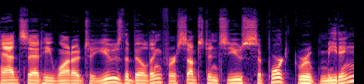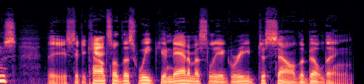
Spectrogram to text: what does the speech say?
had said he wanted to use the building for substance use support group meetings. The City Council this week unanimously agreed to sell the building.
